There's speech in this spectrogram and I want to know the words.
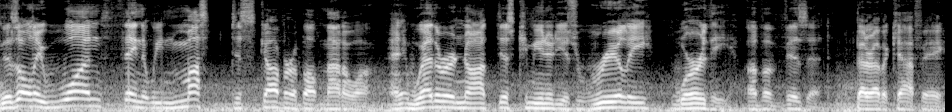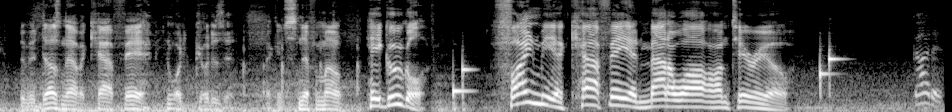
There's only one thing that we must discover about Mattawa, and whether or not this community is really worthy of a visit. Better have a cafe. If it doesn't have a cafe, I mean, what good is it? I can sniff them out. Hey Google, find me a cafe in Mattawa, Ontario. Got it.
